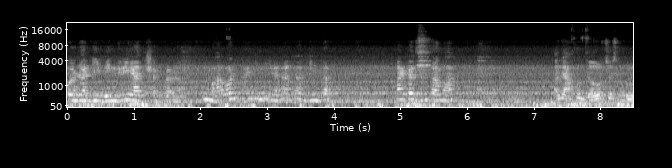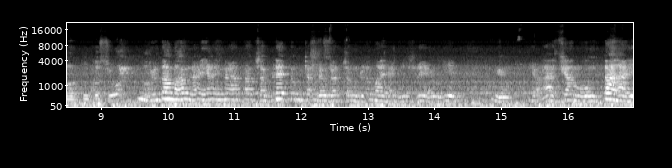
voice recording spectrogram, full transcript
पडली भिंद्रियात सकळ भावं नाही निघाला जुदा काय जुदा भाव. आणि आपण जवळचे बोलणार तू कशी हो? हं? जुदा भाव नाही आहे ना आता सगळे तुमच्या जगात चांगलं माझ्या विषय एवढी अशा ममता आहे.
